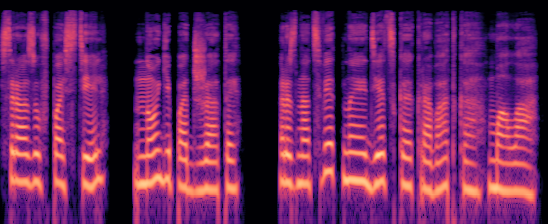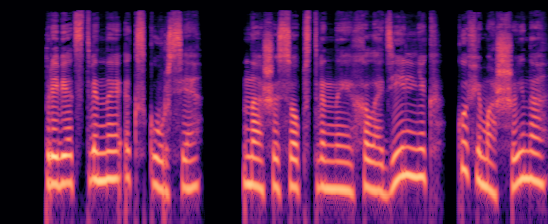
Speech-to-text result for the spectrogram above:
Сразу в постель, ноги поджаты, разноцветная детская кроватка мала, приветственная экскурсия, наши собственные холодильник, кофемашина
